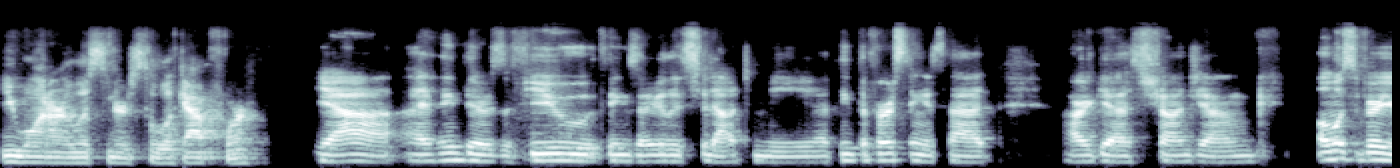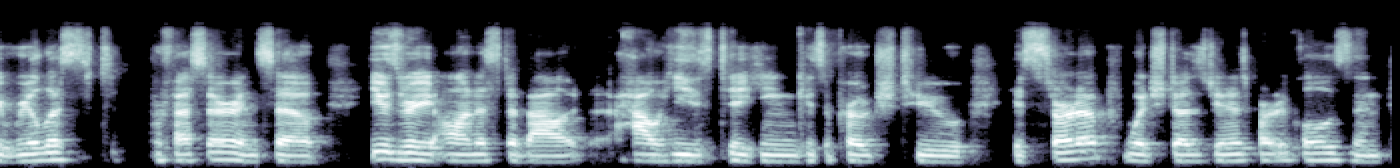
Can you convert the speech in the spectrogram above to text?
you want our listeners to look out for. Yeah, I think there's a few things that really stood out to me. I think the first thing is that our guest, Shan Jiang, almost a very realist professor. And so he was very honest about how he's taking his approach to his startup, which does Janus particles, and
